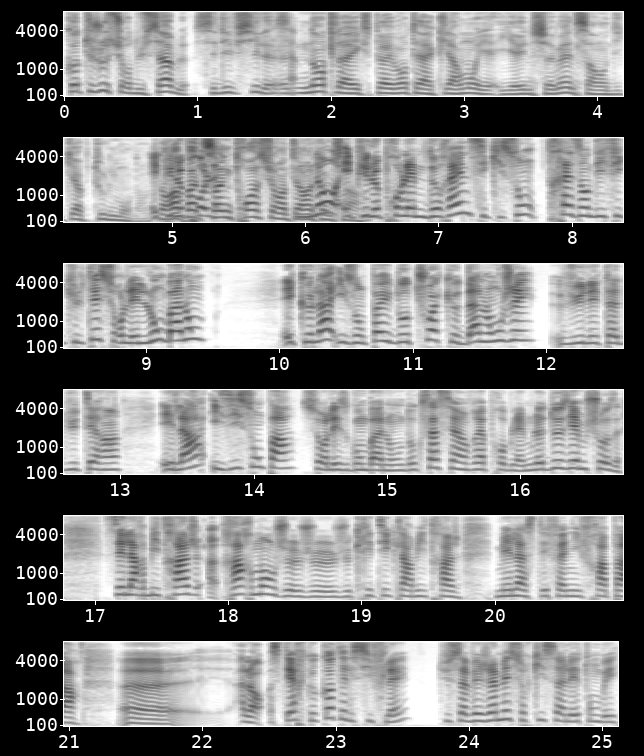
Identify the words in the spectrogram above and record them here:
Quand tu joues sur du sable, c'est difficile. Nantes l'a expérimenté à Clermont il y a- une semaine, ça handicape tout le monde. Et Tu puis le pas de problème- 5-3 sur un terrain non, comme ça. et puis le problème de Rennes, c'est qu'ils sont très en difficulté sur les longs ballons. Et que là, ils n'ont pas eu d'autre choix que d'allonger, vu l'état du terrain. Et là, ils y sont pas sur les seconds ballons. Donc ça, c'est un vrai problème. La deuxième chose, c'est l'arbitrage. Rarement, je, je- je critique l'arbitrage. Mais là, Stéphanie Frappard, euh, alors, c'est-à-dire que quand elle sifflait, tu savais jamais sur qui ça allait tomber.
